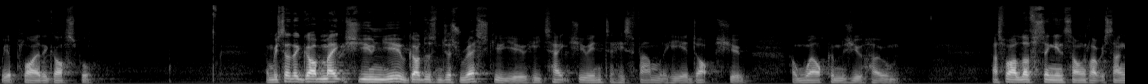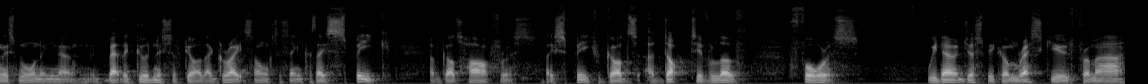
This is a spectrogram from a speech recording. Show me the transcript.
We apply the gospel. And we said that God makes you new. God doesn't just rescue you, He takes you into His family, He adopts you and welcomes you home. That's why I love singing songs like we sang this morning, you know, about the goodness of God. They're great songs to sing because they speak of God's heart for us, they speak of God's adoptive love for us. We don't just become rescued from our,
